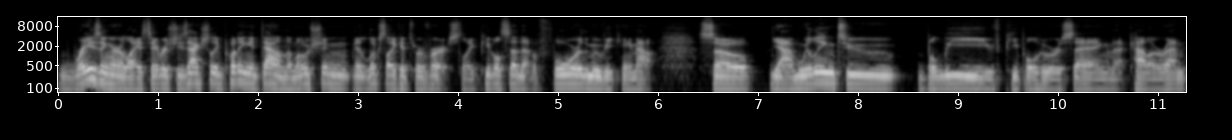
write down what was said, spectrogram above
raising her lightsaber, she's actually putting it down. The motion, it looks like it's reversed. Like people said that before the movie came out. So, yeah, I'm willing to believe people who are saying that Kylo Ren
